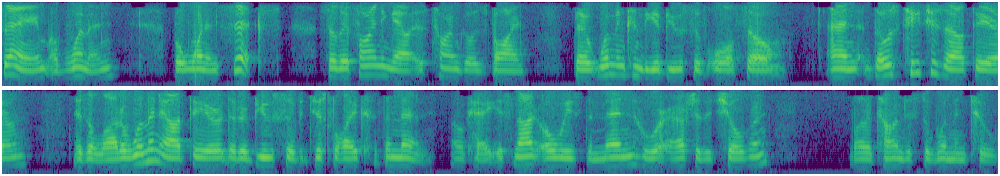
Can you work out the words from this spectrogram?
same of women, but one in six. So they're finding out as time goes by that women can be abusive also, and those teachers out there. There's a lot of women out there that are abusive, just like the men. Okay, it's not always the men who are after the children. A lot of times it's the women too.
